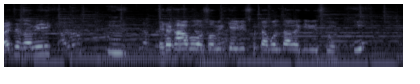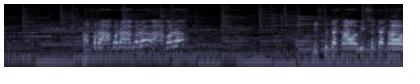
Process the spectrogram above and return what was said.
হয়েছে সবিক? এটা খাওয়াবো সবিককে এই বিস্কুটটা বলতে হবে কি বিস্কুট? হাঁ করো হাঁ করো হাঁ করো হাঁ করো। বিস্কুটটা খাও বিস্কুটটা খাও।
